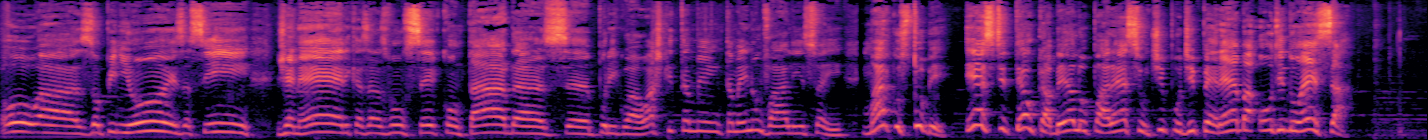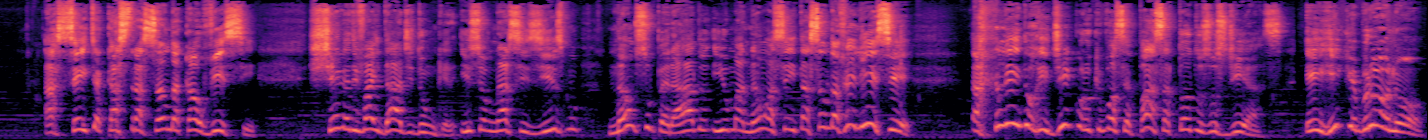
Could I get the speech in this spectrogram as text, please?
Ou as opiniões assim genéricas, elas vão ser contadas uh, por igual. Acho que também, também não vale isso aí. Marcos Tube, este teu cabelo parece um tipo de pereba ou de doença. Aceite a castração da calvície. Chega de vaidade, Dunker. Isso é um narcisismo não superado e uma não aceitação da velhice, além do ridículo que você passa todos os dias. Henrique Bruno,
